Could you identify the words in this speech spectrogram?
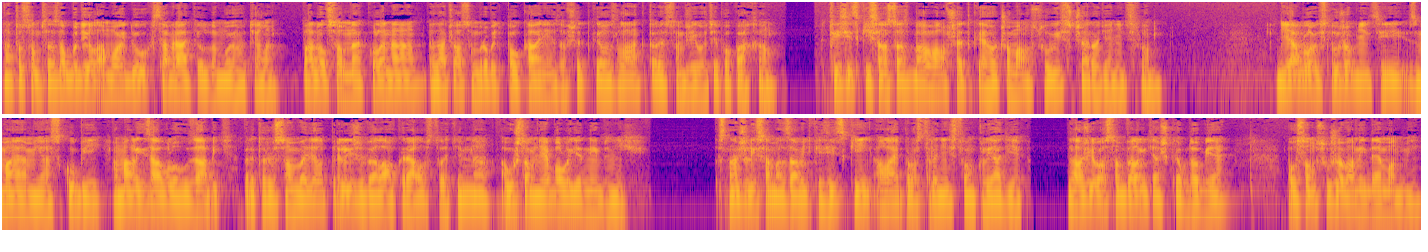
Na to som sa zobudil a môj duch sa vrátil do môjho tela. Padol som na kolená a začal som robiť pokánie zo všetkého zla, ktoré som v živote popáchal. Fyzicky som sa zbavoval všetkého, čo malo súvis s čarodenictvom. Diablovi služobníci z Miami a z Kuby ma mali za úlohu zabiť, pretože som vedel príliš veľa o kráľovstve temna a už som nebol jedným z nich. Snažili sa ma zabiť fyzicky, ale aj prostredníctvom kliadieb. Zažíval som veľmi ťažké obdobie, bol som sužovaný démonmi.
